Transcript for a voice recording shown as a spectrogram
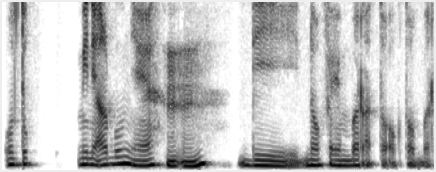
untuk mini albumnya ya Mm-mm. di November atau Oktober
